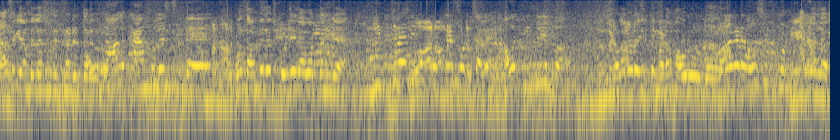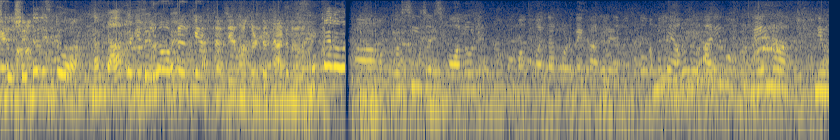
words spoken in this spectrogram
ಖಾಸಗಿ ಆಂಬ್ಯುಲೆನ್ಸ್ ನಿಂತ್ಕೊಂಡಿರ್ತಾರೆ ನಾಲ್ಕು ಆಂಬುಲೆನ್ಸ್ ಇದೆ. ಒಂದು ಆಂಬ್ಯುಲೆನ್ಸ್ ಕೊಡ್ಲಿಲ್ಲ ಅವತ್ತು ನನಗೆ. ಒಳಗಡೆ ಇತ್ತು ಮೇಡಮ್ ಅವರು ಒಳಗಡೆ ಔಷಧ ಇಟ್ಕೊಂಡು. ಅಲ್ಲಲ್ಲ ಶೆಡ್ಡಲ್ಲಿ ಇತ್ತು. ನನ್ನ ಕಾರ್ ತೆಗಿಬೇಕು ಮುಕ್ಕಾಲ ಪ್ರೊಸೀಜರ್ಸ್ ಫಾಲೋಡ್ ಮಗುವನ್ನು ಕೊಡಬೇಕಾದ್ರೆ ಆಮೇಲೆ ಅವರು ಅರಿವು ಮೇನ್ ನೀವು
